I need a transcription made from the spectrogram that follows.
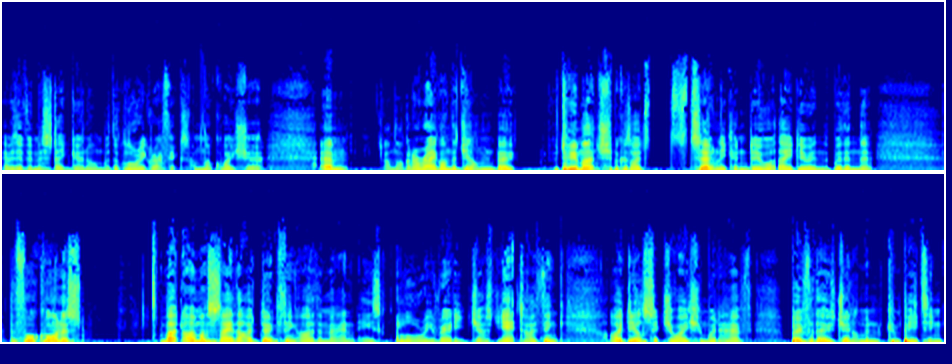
there was a mistake going on with the glory graphics. I'm not quite sure. Um, I'm not going to rag on the gentlemen both too much because I certainly couldn't do what they do in within the the four corners. But I must say that I don't think either man is glory ready just yet. I think ideal situation would have both of those gentlemen competing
